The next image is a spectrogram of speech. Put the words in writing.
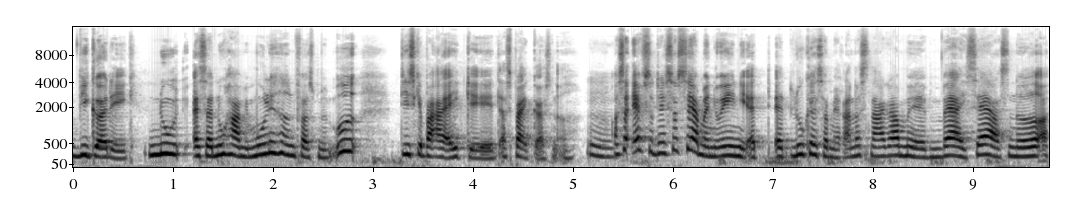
vi gør det ikke. Nu, altså, nu har vi muligheden for at smide dem ud, de skal bare ikke, øh, der skal bare ikke gøres noget. Mm. Og så efter det, så ser man jo egentlig, at, at Lukas og Miranda snakker med dem hver især og sådan noget, og,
